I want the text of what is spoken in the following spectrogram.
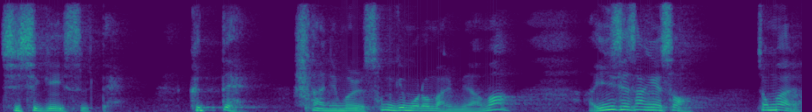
지식이 있을 때, 그때 하나님을 섬김으로 말미암아 이 세상에서 정말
